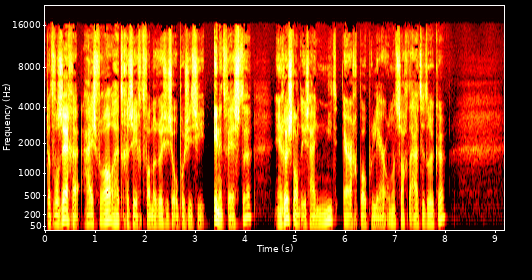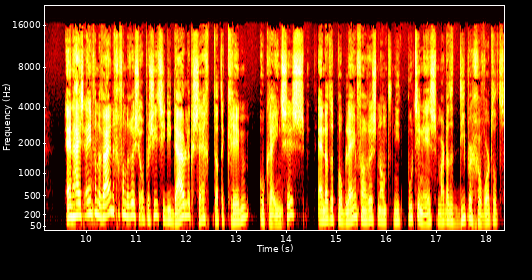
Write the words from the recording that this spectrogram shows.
Dat wil zeggen, hij is vooral het gezicht van de Russische oppositie in het Westen. In Rusland is hij niet erg populair, om het zacht uit te drukken. En hij is een van de weinigen van de Russische oppositie die duidelijk zegt dat de Krim Oekraïns is. En dat het probleem van Rusland niet Poetin is, maar dat het dieper geworteld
